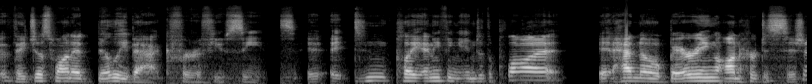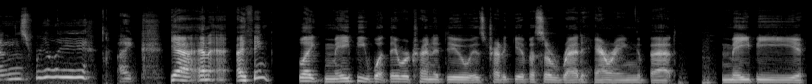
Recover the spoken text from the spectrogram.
They just wanted Billy back for a few scenes. It, it didn't play anything into the plot. It had no bearing on her decisions, really. Like, Yeah, and I- I think like maybe what they were trying to do is try to give us a red herring that maybe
